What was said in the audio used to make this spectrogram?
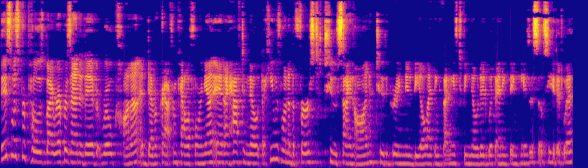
This was proposed by Representative Ro Khanna, a Democrat from California, and I have to note that he was one of the first to sign on to the Green New Deal. I think that needs to be noted with anything he is associated with.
